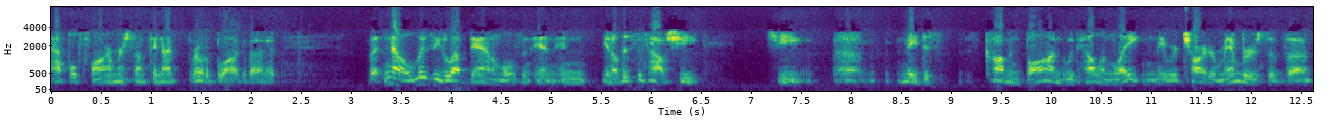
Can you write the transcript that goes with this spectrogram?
Apple Farm or something. I wrote a blog about it. But no, Lizzie loved animals, and, and, and you know this is how she she um, made this common bond with Helen Leighton. They were charter members of uh,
